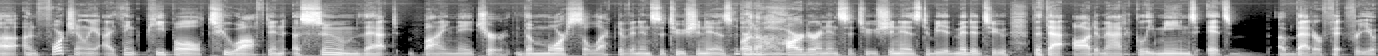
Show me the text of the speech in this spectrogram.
Uh, unfortunately, I think people too often assume that that by nature, the more selective an institution is, or the harder an institution is to be admitted to, that that automatically means it's a better fit for you.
